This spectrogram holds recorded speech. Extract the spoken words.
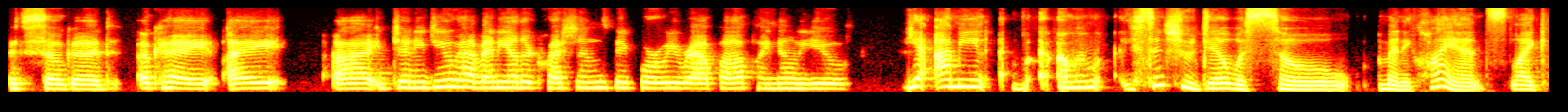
It's so good. Okay. I uh, Jenie, do you have any other questions before we wrap up? I know you. Yeah, I mean, um, since you deal with so many clients, like,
